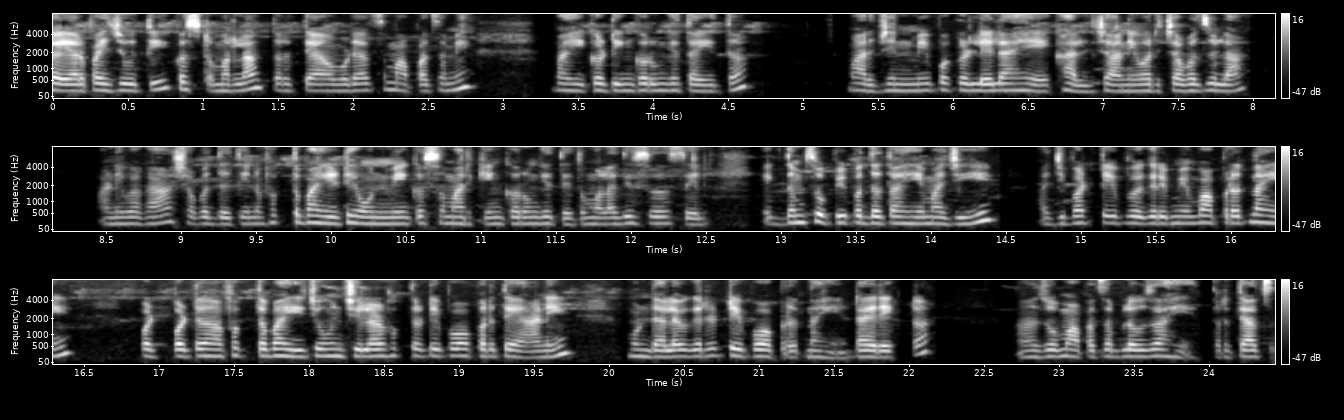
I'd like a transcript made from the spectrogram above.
तयार पाहिजे होती कस्टमरला. तर तेवढ्याच मापाचा मी बाही कटिंग करून घेता इथं. मार्जिन मी पकडलेलं आहे खालच्या आणि वरच्या बाजूला. आणि बघा अशा पद्धतीनं फक्त बाही ठेवून मी कसं मार्किंग करून घेते तुम्हाला दिसत असेल. एकदम सोपी पद्धत आहे माझी ही. अजिबात टेप वगैरे मी वापरत नाही. पटपट फक्त बाहीची उंचीला फक्त टेप वापरते आणि मुंड्याला वगैरे टेप वापरत नाही. डायरेक्ट जो मापाचा ब्लाऊज आहे तर त्याच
